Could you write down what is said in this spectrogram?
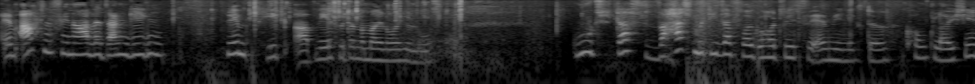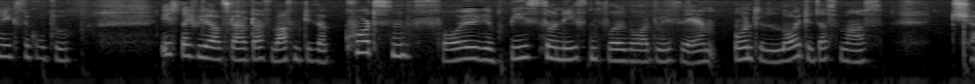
im Achtelfinale dann gegen den Pickup. Nee, es wird dann nochmal neu gelost. Gut, das war's mit dieser Folge Hot Wheels WM. Die nächste kommt gleich. Die nächste Gruppe ist gleich wieder am Start. Das war's mit dieser kurzen Folge. Bis zur nächsten Folge Hot Wheels WM. Und Leute, das war's. Ciao.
